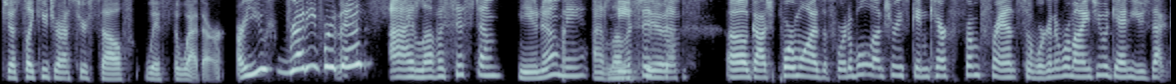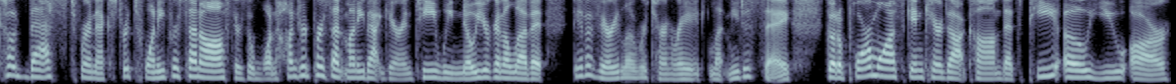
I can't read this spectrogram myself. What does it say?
just like you dress yourself with the weather. Are you ready for this? I love a system. You know me. I love Me a too. Oh gosh, Pour Moi is affordable luxury skincare from France. So we're going to remind you again use that code BEST for an extra 20% off. There's a 100% money back guarantee. We know you're going to love it. They have a very low return rate. Let me just say go to pourmoiskincare.com. That's P O U R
